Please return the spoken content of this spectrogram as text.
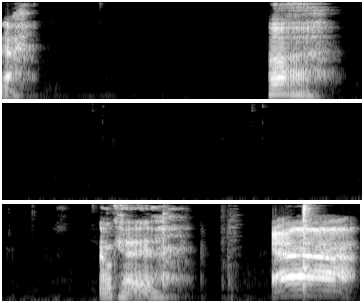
Yeah. Ah. Okay. Ah.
